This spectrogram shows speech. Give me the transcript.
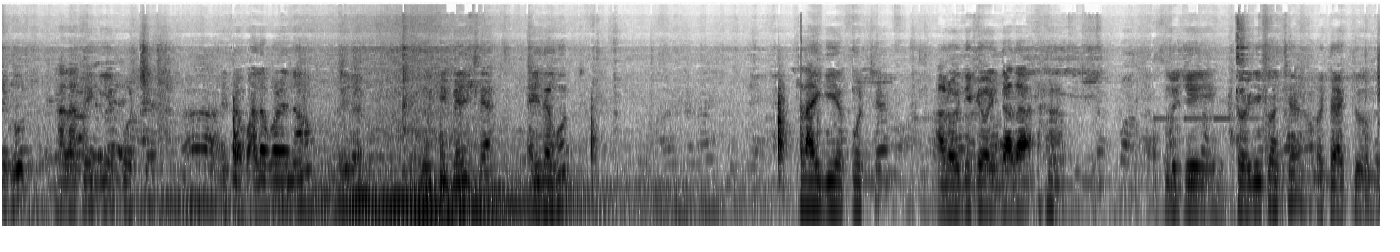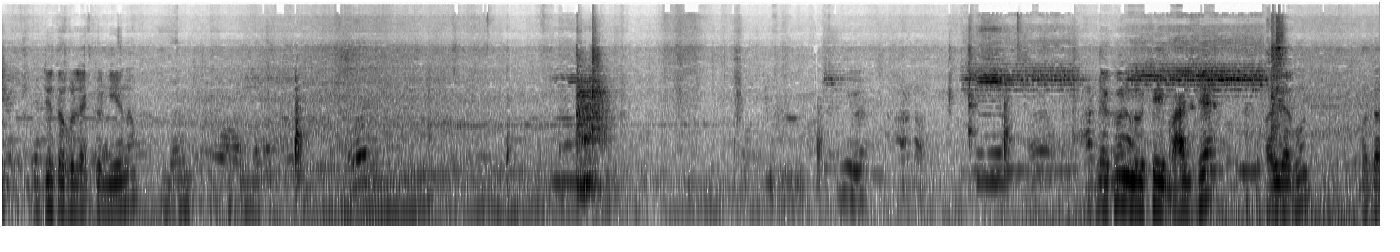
দেখুন, থালাতে গিয়ে পড়ছে। ভালো করে লুচি এই দেখুন থালায় গিয়ে পড়ছে। আর ওইদিকে ওই দাদা লুচি তৈরি করছে। ওটা একটু জুতো খুলে একটু নিয়ে নাও। দেখুন লুচি ভাজছে। ওই দেখুন, ওটা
